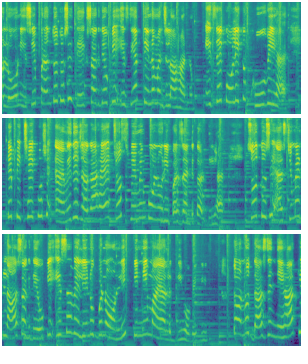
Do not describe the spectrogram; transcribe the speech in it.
ਅਲੋ ਨਹੀਂ ਸੀ, ਪਰੰਤੂ ਤੁਸੀਂ ਦੇਖ ਸਕਦੇ ਹੋ ਕਿ ਇਸ ਦੀਆਂ ਤਿੰਨ ਮੰਜ਼ਲਾਂ ਹਨ। ਇਸ ਦੇ ਕੋਲ ਇੱਕ ਖੂਹ ਵੀ ਹੈ ਤੇ ਪਿੱਛੇ ਕੁਝ ਐਵੇਂ ਦੀ ਜਗ੍ਹਾ ਹੈ ਜੋ ਸਵਿਮਿੰਗ ਪੂਲ ਨੂੰ ਰਿਪਰੈਜ਼ੈਂਟ ਕਰਦੀ ਹੈ। ਸੋ ਤੁਸੀਂ ਐਸਟੀਮੇਟ ਲਾ ਸਕਦੇ ਹੋ ਕਿ ਇਸ ਹਵੇਲੀ ਨੂੰ ਬਣਾਉਣ ਲਈ ਕਿੰਨੀ ਮਾਇਆ ਲੱਗੀ ਹੋਵੇਗੀ। ਤੁਹਾਨੂੰ ਦੱਸ ਦਿੰਨੇ ਹਾਂ ਕਿ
